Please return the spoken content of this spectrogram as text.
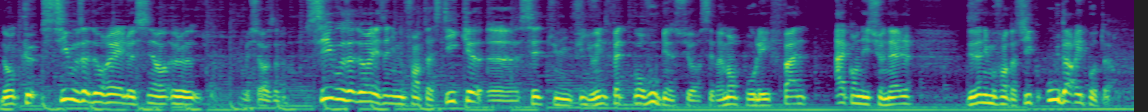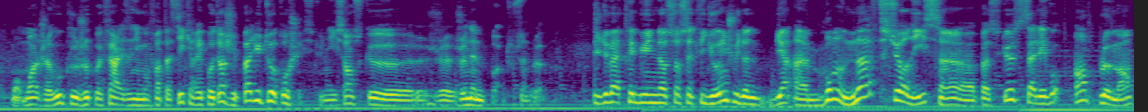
Donc, euh, si vous adorez le si vous adorez les animaux fantastiques, c'est une figurine faite pour vous, bien sûr. C'est vraiment pour les fans inconditionnels des animaux fantastiques ou d'Harry Potter. Bon, moi, j'avoue que je préfère les animaux fantastiques. Harry Potter, j'ai pas du tout accroché. C'est une licence que je n'aime pas, tout simplement. Si je devais attribuer une note sur cette figurine, je lui donne bien un bon 9 sur 10, hein, parce que ça les vaut amplement.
